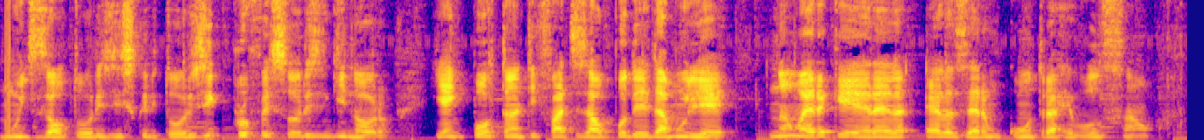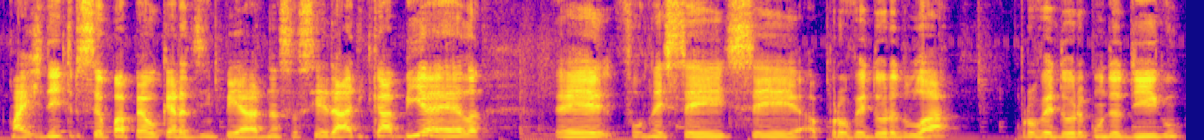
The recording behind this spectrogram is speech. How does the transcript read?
muitos autores, escritores e professores ignoram. E é importante enfatizar o poder da mulher. Não era que era, elas eram contra a revolução, mas dentro do seu papel que era desempenhado na sociedade, cabia a ela é, fornecer, ser a provedora do lar. Provedora, quando eu digo,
